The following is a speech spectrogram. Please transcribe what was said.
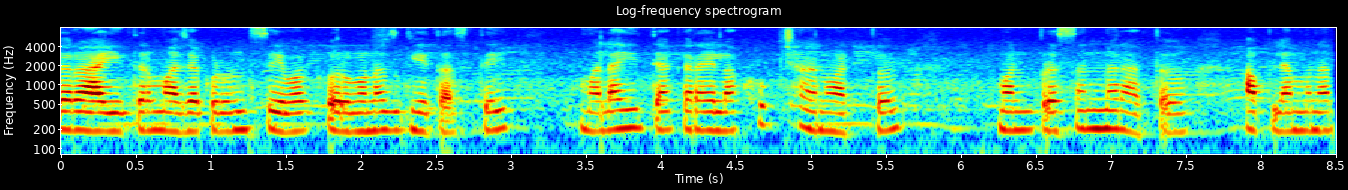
तर आई तर माझ्याकडून सेवा करूनच घेत असते. मलाही त्या करायला खूप छान वाटतं. मन प्रसन्न राहतं. आपल्या मनात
